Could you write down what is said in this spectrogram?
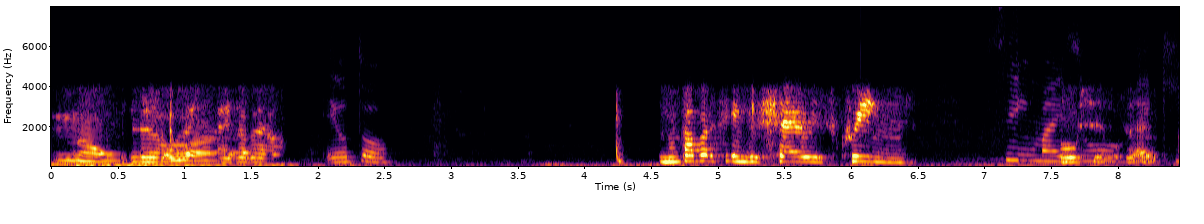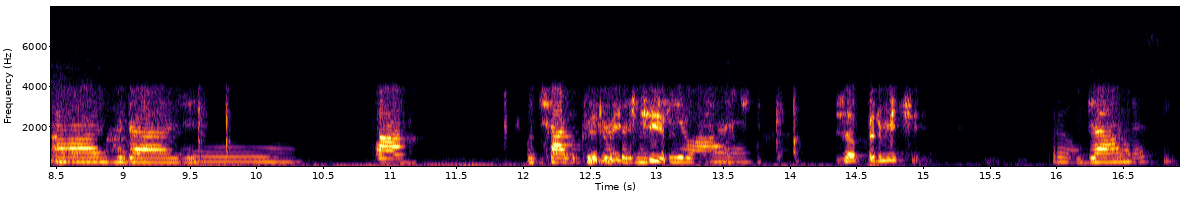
Não, Não, celular. é Isabel. Eu tô. Não tá aparecendo share screen? Sim, mas Ou o, seja, é Ah, verdade. o, Tá. O Thiago precisa Permitir. permitir, eu acho. é, Já permiti. pronto, Já? agora sim.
